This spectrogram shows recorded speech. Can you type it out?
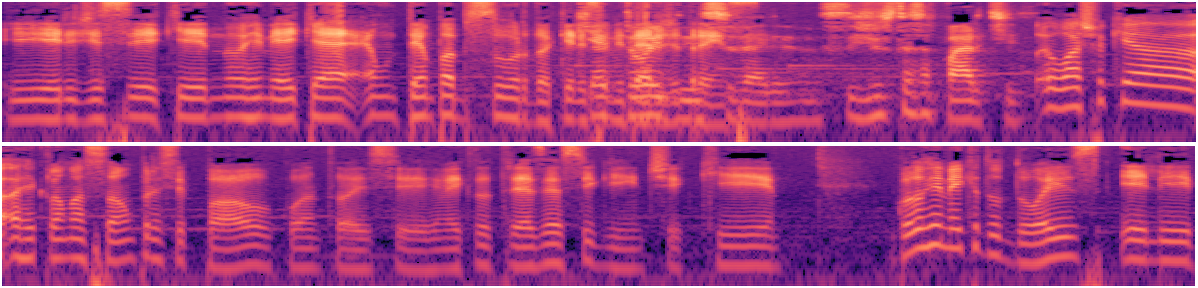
E ele disse que no remake é, é um tempo absurdo aquele que é cemitério é de trens. Isso, velho. Justo essa parte. Eu acho que a, a, reclamação principal quanto a esse remake do 3 é a seguinte, que quando o remake do 2, ele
